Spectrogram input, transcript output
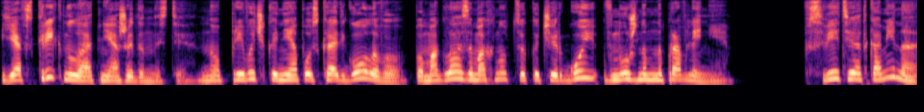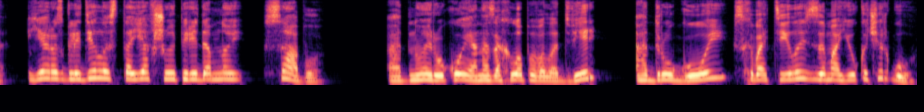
Я вскрикнула от неожиданности, но привычка не опускать голову помогла замахнуться кочергой в нужном направлении. В свете от камина я разглядела стоявшую передо мной Сабу. Одной рукой она захлопывала дверь, а другой схватилась за мою кочергу.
